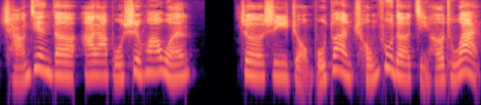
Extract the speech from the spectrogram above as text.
常见的阿拉伯式花纹，这是一种不断重复的几何图案。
